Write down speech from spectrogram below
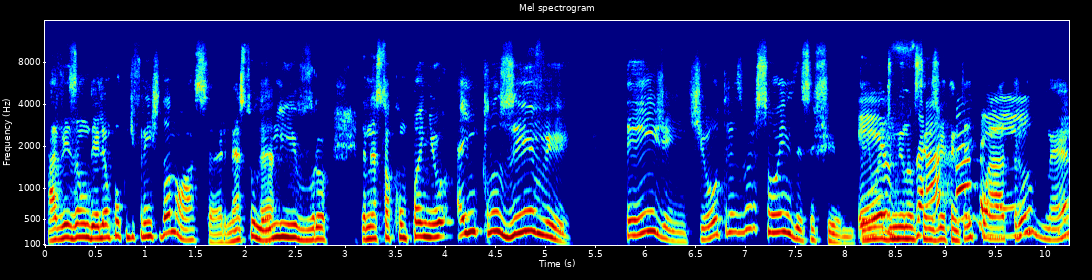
a visão dele é um pouco diferente da nossa. Ernesto leu É. o livro, Ernesto acompanhou. Inclusive, tem, gente, outras versões desse filme. Tem uma de 1984, né?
